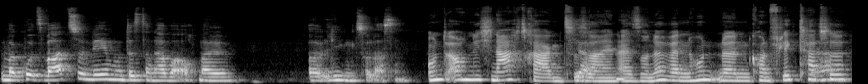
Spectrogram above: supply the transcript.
mal kurz wahrzunehmen und das dann aber auch mal äh, liegen zu lassen. Und auch nicht nachtragend zu ja. sein. Also, ne, wenn ein Hund einen Konflikt hatte, ja.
